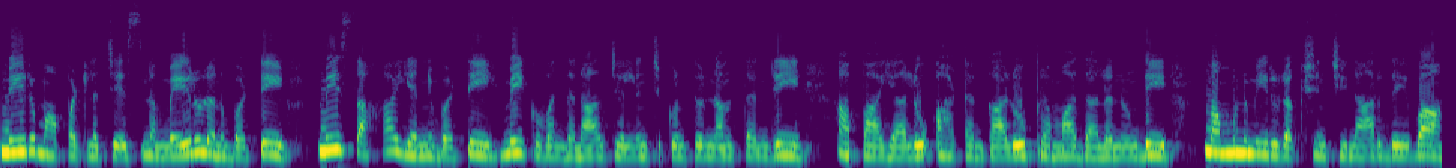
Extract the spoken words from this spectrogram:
మీరు మా పట్ల చేసిన మేలులను బట్టి మీ సహాయాన్ని బట్టి మీకు వందనాలు చెల్లించుకుంటున్నాం తండ్రి. అపాయాలు ఆటంకాలు ప్రమాదాల నుండి మమ్మను మీరు రక్షించినారు దేవా.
